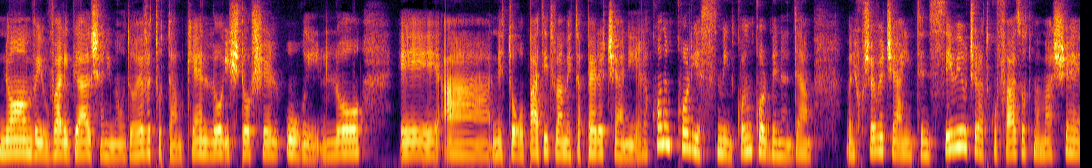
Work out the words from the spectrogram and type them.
נועם ויובל יגאל שאני מאוד אוהבת אותם, כן? לא אשתו של אורי, לא אה, הנטורופטית והמטפלת שאני, אלא קודם כל יסמין, קודם כל בן אדם. ואני חושבת שהאינטנסיביות של התקופה הזאת ממש אה,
